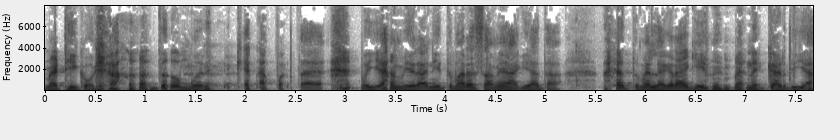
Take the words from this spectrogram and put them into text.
मैं ठीक हो गया। तो मुझे कहना पड़ता है, भैया, मेरा नहीं, तुम्हारा समय आ गया था। तुम्हें लग रहा है कि मैंने कर दिया।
